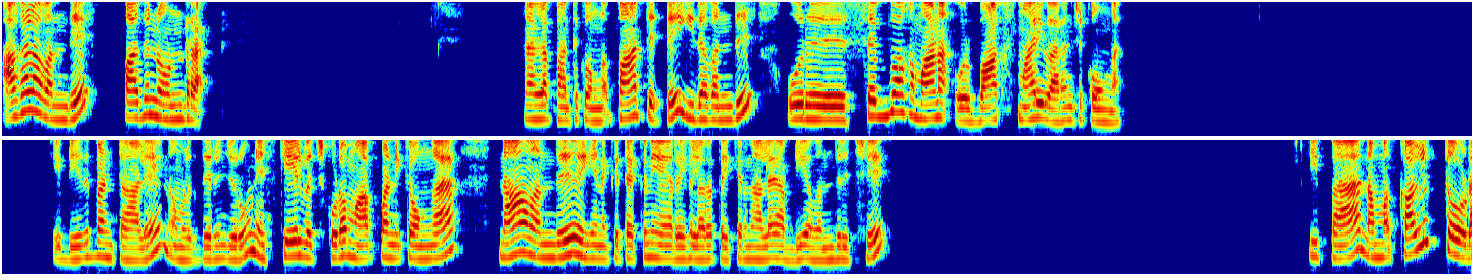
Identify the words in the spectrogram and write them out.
அகலம் வந்து பதினொன்றரை நல்லா பார்த்துக்கோங்க. பார்த்துட்டு இதை வந்து ஒரு செவ்வகமான ஒரு பாக்ஸ் மாதிரி வரைஞ்சிக்கோங்க. இப்படி இது பண்ணிட்டாலே நம்மளுக்கு தெரிஞ்சிடும் நீ ஸ்கேல் வச்சு கூட மார்க் பண்ணிக்கோங்க. நான் வந்து எனக்கு டக்குன்னு ரெகுலராக தைக்கிறனால அப்படியே வந்துருச்சு. இப்போ நம்ம கழுத்தோட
